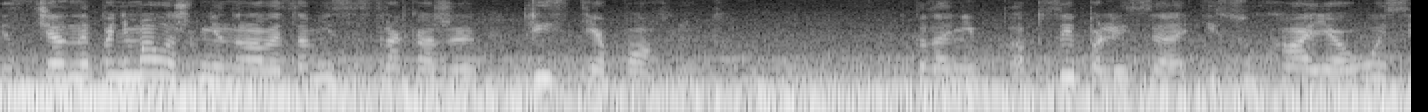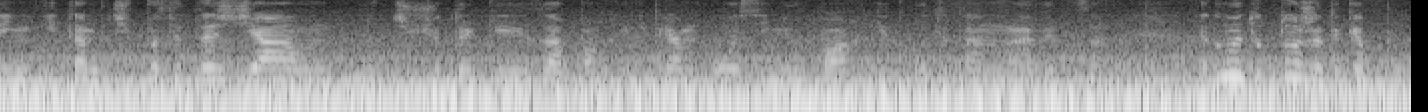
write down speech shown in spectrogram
Я сначала не понимала, что мне нравится, а мне сестра каже, листья пахнут. Когда они обсыпались, и сухая осень, и там после дождя, ну, чуть-чуть другий запах, и прям осенью пахнет. Вот это нравится. Я думаю, тут тоже буде.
